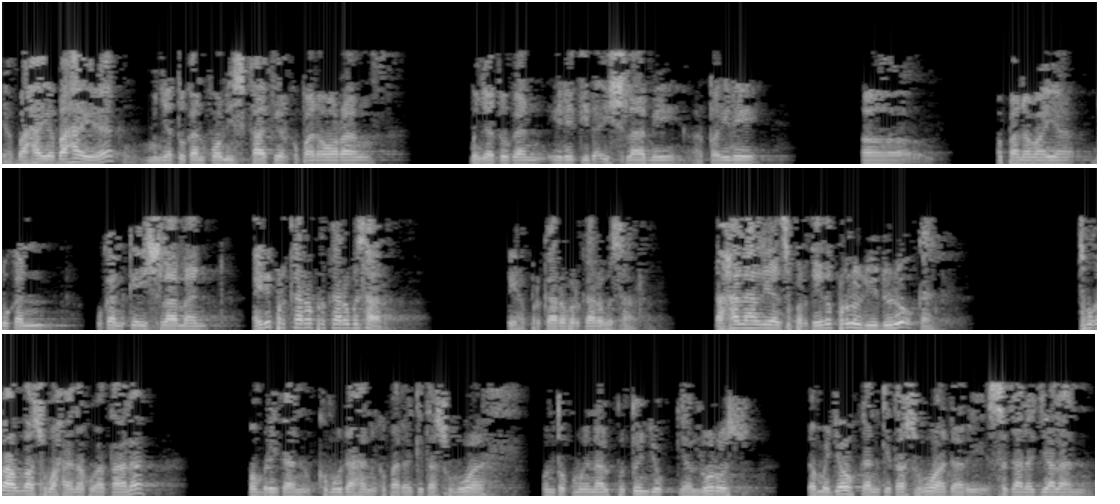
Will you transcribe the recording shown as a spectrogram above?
Ya bahaya-bahaya menjatuhkan vonis kafir kepada orang, menjatuhkan ini tidak islami atau ini uh, apa namanya bukan bukan keislaman. Nah, ini perkara-perkara besar. Ya, perkara-perkara besar. Nah, hal-hal yang seperti itu perlu didudukkan. Semoga Allah Subhanahu wa taala memberikan kemudahan kepada kita semua untuk mengenal petunjuk yang lurus dan menjauhkan kita semua dari segala jalan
